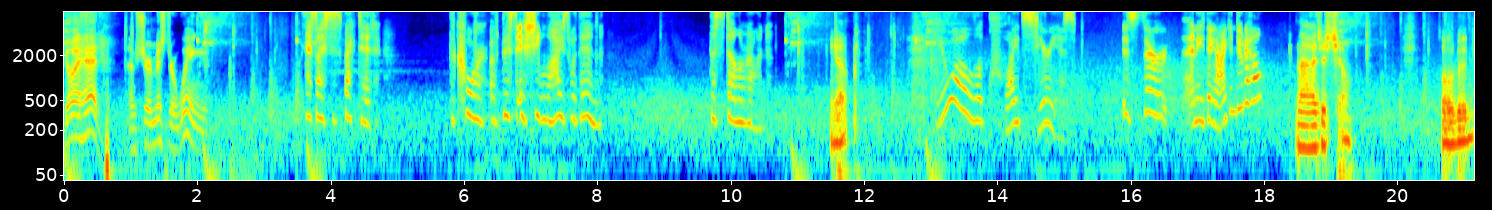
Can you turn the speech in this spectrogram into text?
Go ahead. I'm sure Mr. Wings. As I suspected, the core of this issue lies within the Stellaron. Yep. You all look quite serious. Is there anything I can do to help? Nah, just chill. It's all good.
